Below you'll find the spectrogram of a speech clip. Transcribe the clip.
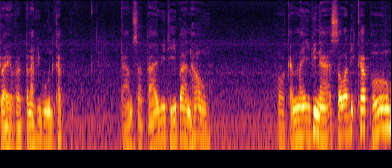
ไรรัตนพิบูลครับ ตามสไตล์วิถีบ้านเฮาพอกันไหมพี่นา สวัสดีครับผม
